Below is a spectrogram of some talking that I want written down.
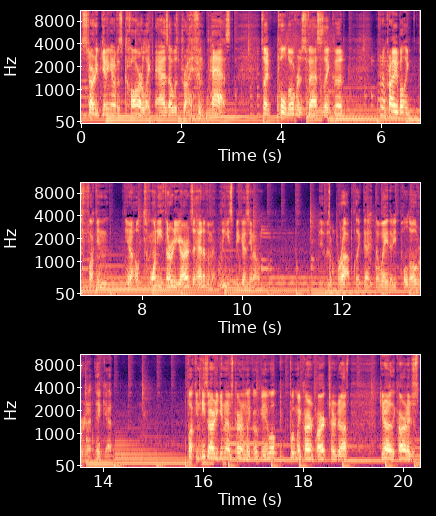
started getting out of his car like as I was driving past. So I pulled over as fast as I could, and I'm probably about like fucking, you know, 20, 30 yards ahead of him at least because, you know, it was abrupt, like that, the way that he pulled over. And I think, uh, fucking, he's already getting out of his car. I'm like, okay, well, put my car in park, turn it off, get out of the car, and I just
